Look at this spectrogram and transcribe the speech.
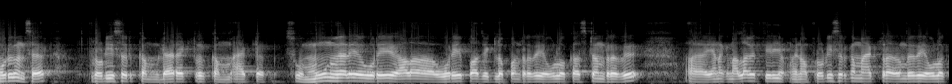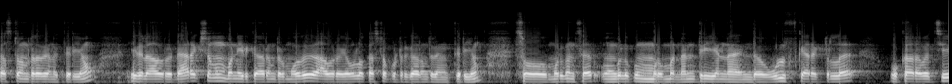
Murugan sir producer cum director cum actor so மூணு வேலையை ஒரே ஆளாக ஒரே ப்ராஜெக்டில் பண்ணுறது எவ்வளோ கஷ்டன்றது எனக்கு நல்லாவே தெரியும். ஏன்னா ப்ரொடியூசர் கம் ஆக்டராக இருந்தது எவ்வளோ கஷ்டன்றது எனக்கு தெரியும். இதில் அவர் டைரக்ஷனும் பண்ணியிருக்காருன்ற போது அவர் எவ்வளோ கஷ்டப்பட்டிருக்காருன்றது எனக்கு தெரியும். ஸோ முருகன் சார் உங்களுக்கும் ரொம்ப நன்றி. என்ன இந்த உல்ஃப் கேரக்டரில் உட்கார வச்சு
